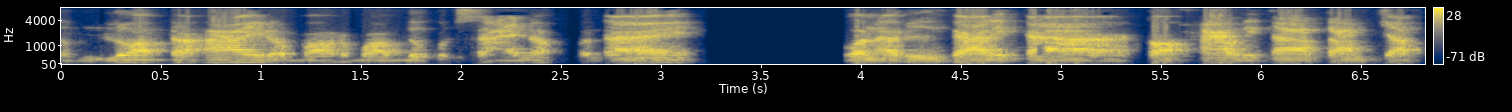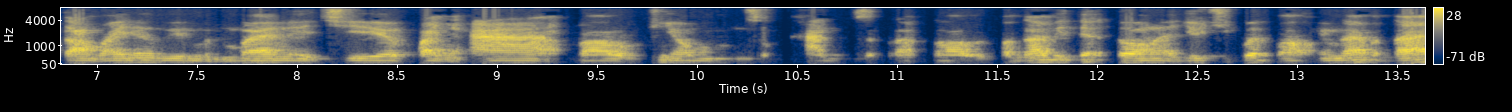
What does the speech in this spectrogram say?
ទម្លាប់ទៅហើយរបស់របបលោកហ៊ុនសែននោះប៉ុន្តែគាត់អារឿងការនៃការកោះហៅនៃការតាមចាប់តាមអីនោះវាមិនមែនជាបញ្ហាដល់ខ្ញុំសំខាន់សម្រាប់ដល់ប៉ុន្តែវាតកតងអាយុជីវិតរបស់ខ្ញុំដែរប៉ុន្តែ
